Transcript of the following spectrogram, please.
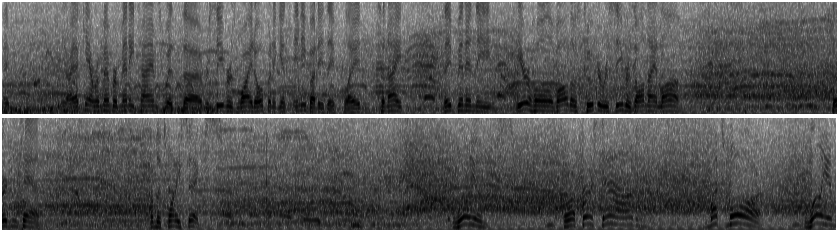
they you know, I can't remember many times with uh, receivers wide open against anybody they've played. Tonight, they've been in the ear hole of all those Cougar receivers all night long. Third and 10. From the 26. Williams for a first down much more. Williams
